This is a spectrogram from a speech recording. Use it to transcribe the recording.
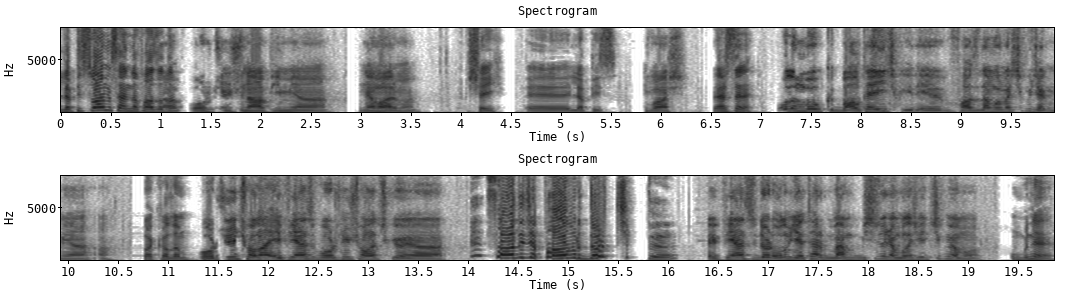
Lapis var mı sende fazladan? Ya Fortune şu ne yapayım ya? Ne var mı? Şey. Eee lapis. Var. Versene. Oğlum bu baltaya hiç e, fazladan vurma çıkmayacak mı ya? Ah. Bakalım. Fortune 3 falan, Efficiency Fortune 3 falan çıkıyor ya. Sadece power 4 çıktı. Efficiency 4 oğlum yeter. Ben bir şey söyleyeceğim. Buna şey çıkmıyor mu? Oğlum bu ne?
